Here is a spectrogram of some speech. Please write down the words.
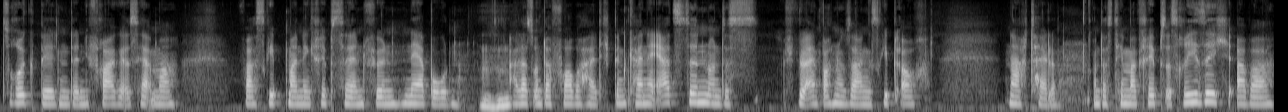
zurückbilden. Denn die Frage ist ja immer, was gibt man den Krebszellen für einen Nährboden? Alles unter Vorbehalt. Ich bin keine Ärztin und das, ich will einfach nur sagen, es gibt auch Nachteile. Und das Thema Krebs ist riesig, aber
